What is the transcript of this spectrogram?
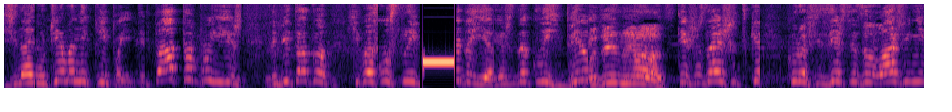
жіна очима не кліпаєте. Тато боїш. Тобі тато хіба усний дає. Я ж так колись бив. Один раз. Ти що знаєш, що таке куро фізичне зауваження?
